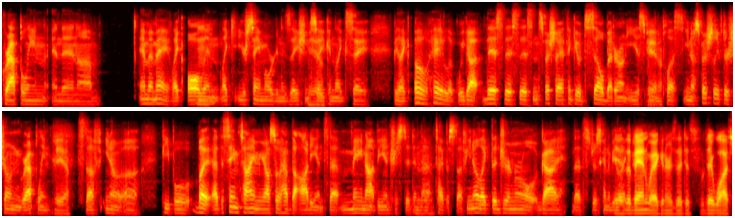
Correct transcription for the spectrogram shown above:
grappling, and then um, MMA, like all Mhm. in like your same organization. So you can like say, be like, oh hey, look, we got this, this, this, and especially I think it would sell better on ESPN Yeah. Plus. You know, especially if they're showing grappling yeah, stuff. You know, uh, people, but at the same time, you also have the audience that may not be interested in Yeah. that type of stuff. You know, like the general guy that's just gonna be yeah. like, the bandwagoners that just they watch,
